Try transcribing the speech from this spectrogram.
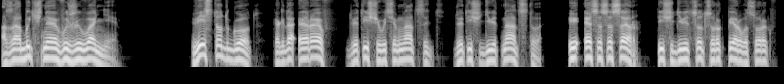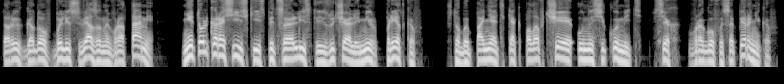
а за обычное выживание. Весь тот год, когда РФ 2018 2019 и СССР 1941-42 годов были связаны вратами, не только российские специалисты изучали мир предков, чтобы понять, как половчее унасекомить всех врагов и соперников,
